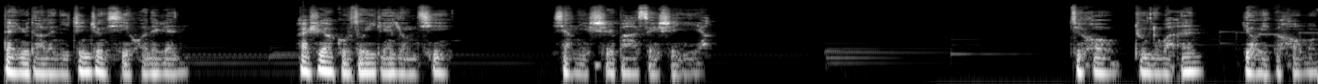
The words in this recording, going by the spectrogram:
但遇到了你真正喜欢的人，还是要鼓足一点勇气。像你十八岁时一样。最后，祝你晚安，有一个好梦。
